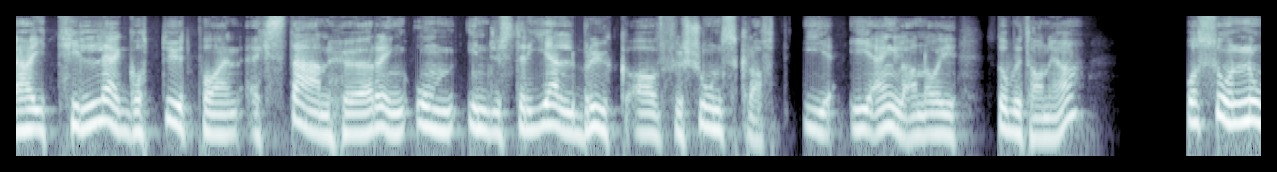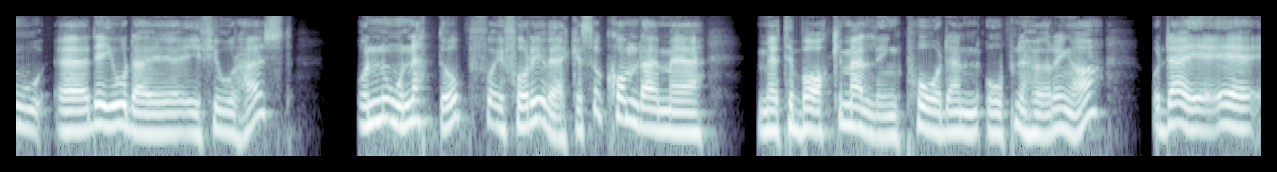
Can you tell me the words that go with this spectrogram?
de har i tillegg gått ut på en ekstern høring om industriell bruk av fusjonskraft i, i England og i Storbritannia, og så nå, eh, det gjorde de i fjor høst, og nå nettopp, for i forrige uke, så kom de med, med tilbakemelding på den åpne høringa, og de er,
